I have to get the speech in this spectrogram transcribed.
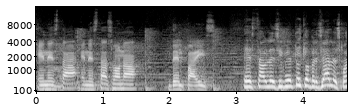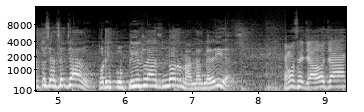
en esta, en esta zona del país. Establecimientos comerciales, ¿cuántos se han sellado por incumplir las normas, las medidas? Hemos sellado ya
